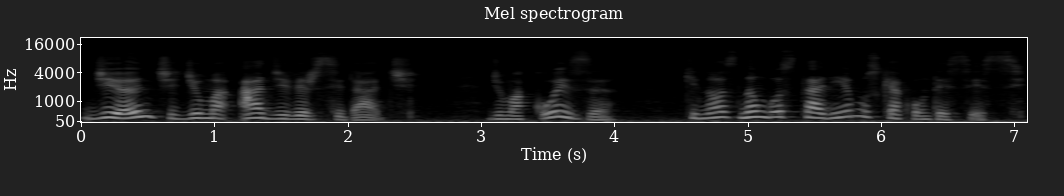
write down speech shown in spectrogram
diante de uma adversidade, de uma coisa que nós não gostaríamos que acontecesse.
